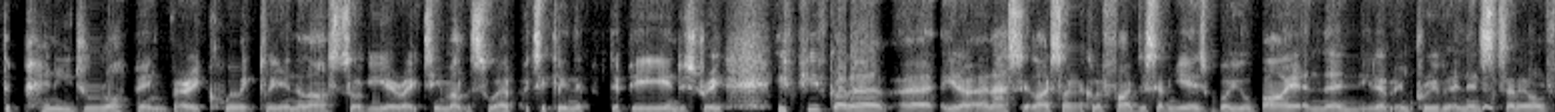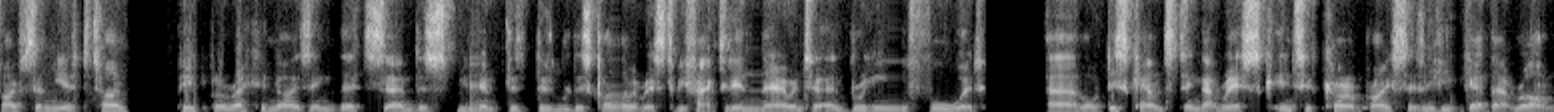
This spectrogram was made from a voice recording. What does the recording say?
the penny dropping very quickly in the last sort of year, eighteen months, where particularly in the, the PE industry, if you've got a, a, you know an asset life cycle of five to seven years where you'll buy it and then you know improve it and then sell it on five seven years time, people are recognizing that um, there's you know there's, there's, climate risk to be factored in there and to, and bringing forward uh, or discounting that risk into current prices. And if you get that wrong,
